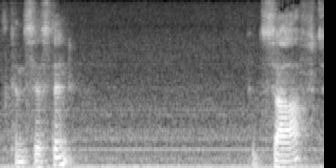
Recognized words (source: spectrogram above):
It's consistent, it's soft.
